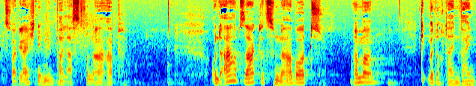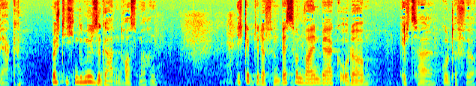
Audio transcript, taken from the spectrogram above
Und zwar gleich neben dem Palast von Ahab. Und Ahab sagte zu Naboth: Mama, gib mir doch deinen Weinberg. Möchte ich einen Gemüsegarten draus machen? Ich gebe dir dafür einen besseren Weinberg oder ich zahle gut dafür.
